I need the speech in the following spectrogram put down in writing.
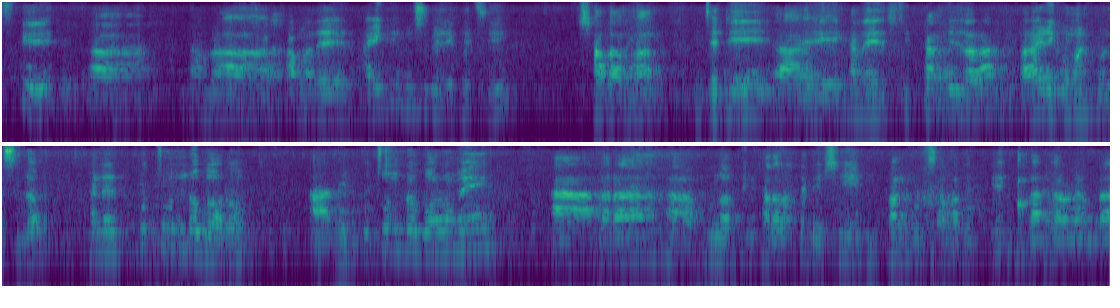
আজকে আমরা খাবারের আইটেম হিসেবে রেখেছি সাদা ভাত, যেটি এখানে শিক্ষার্থী যারা, তারাই রিকমেন্ড করেছিল। এখানে প্রচণ্ড গরম, আর এই প্রচণ্ড গরমে তারা পোলাও থেকে সাদা ভাতটা বেশি প্রিফার করছে আমাদেরকে। যার কারণে আমরা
